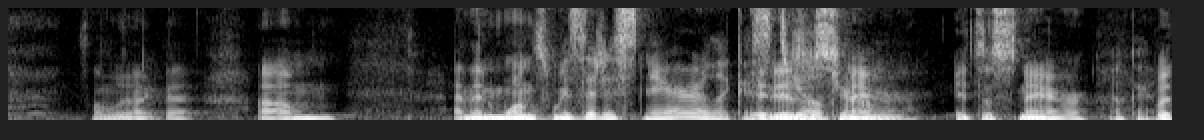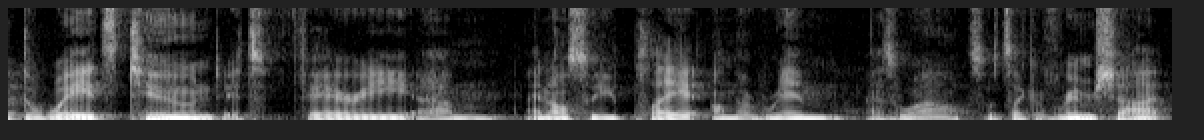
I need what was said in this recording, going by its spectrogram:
something like that. Um, and then once we, Is it a snare or like a it steel is a drum? snare. It's a snare. Okay. But the way it's tuned, it's very, um, and also you play it on the rim as well. So it's like a rim shot,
